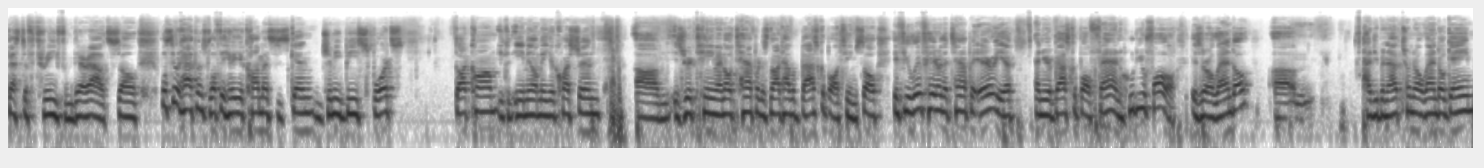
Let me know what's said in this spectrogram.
best of three from there out. So we'll see what happens. Love to hear your comments. It's again, Jimmy B Sports com. You can email me your question. Um, is your team? I know Tampa does not have a basketball team. So if you live here in the Tampa area and you're a basketball fan, who do you follow? Is it Orlando? Um, have you been out to an Orlando game?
